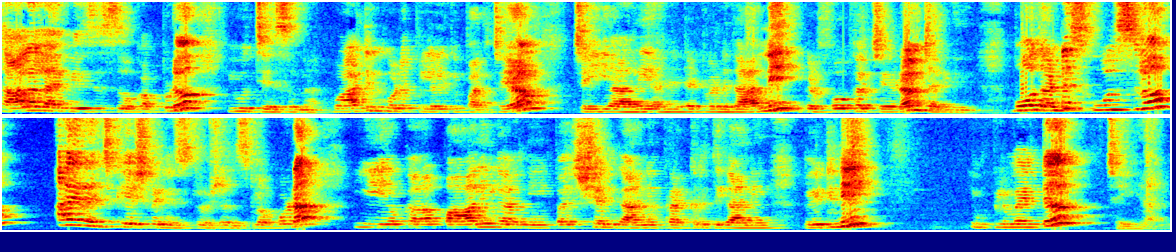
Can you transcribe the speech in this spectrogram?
చాలా లాంగ్వేజెస్ ఒకప్పుడు యూజ్ చేస్తున్నారు. వాటిని కూడా పిల్లలకి పరిచయం చేయాలి అనేటటువంటి దాన్ని ఇక్కడ ఫోకస్ చేయడం జరిగింది. బోత్ అంటే స్కూల్స్లో హైయర్ ఎడ్యుకేషన్ ఇన్స్టిట్యూషన్స్లో కూడా ఈ యొక్క పాలి కానీ పర్షియన్ కానీ ప్రకృతి కానీ వీటిని ఇంప్లిమెంట్ చేయాలి.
